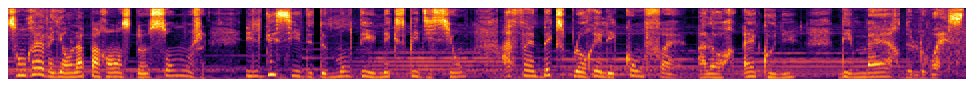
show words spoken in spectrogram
Son rêve ayant l'apparence d'un songe, il décide de monter une expédition afin d'explorer les confins, alors inconnus, des mers de l'Ouest.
